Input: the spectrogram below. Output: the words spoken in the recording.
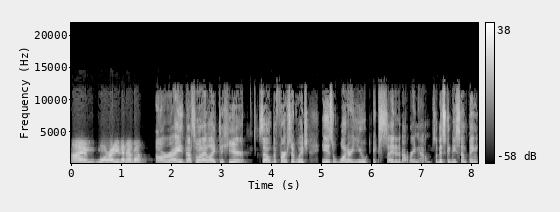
I'm more ready than ever. All right, that's what I like to hear. So, the first of which is what are you excited about right now? So, this could be something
